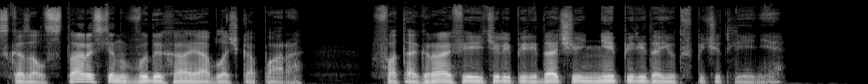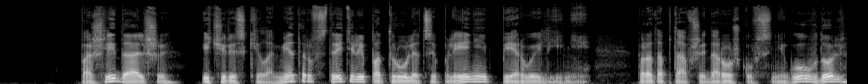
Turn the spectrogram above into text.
сказал Старостин, выдыхая облачка пара. Фотографии и телепередачи не передают впечатления. Пошли дальше, и через километр встретили патруль оцепления первой линии, протоптавший дорожку в снегу вдоль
